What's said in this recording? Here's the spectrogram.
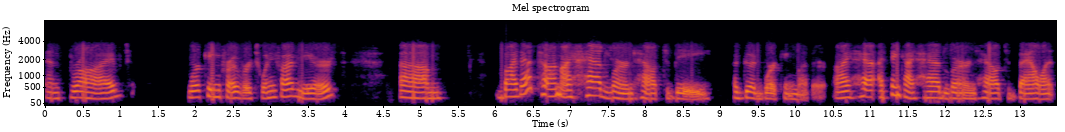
and thrived, working for over 25 years. Um, by that time, I had learned how to be a good working mother. I had, I think I had learned how to balance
